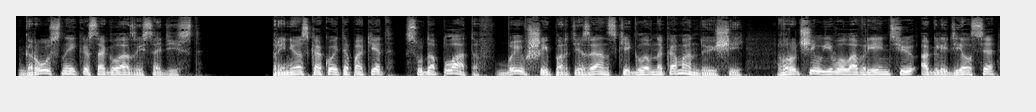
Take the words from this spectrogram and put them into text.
грустный косоглазый садист. Принес какой-то пакет судоплатов, бывший партизанский главнокомандующий, вручил его Лаврентию, огляделся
